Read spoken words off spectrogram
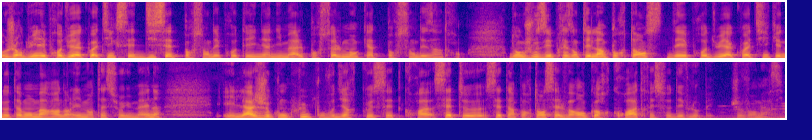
Aujourd'hui, les produits aquatiques, c'est 17% des protéines animales pour seulement 4% des intrants. Donc je vous ai présenté l'importance des produits aquatiques et notamment marins dans l'alimentation humaine. Et là, je conclus pour vous dire que cette, cette, cette importance, elle va encore croître et se développer. Je vous remercie.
